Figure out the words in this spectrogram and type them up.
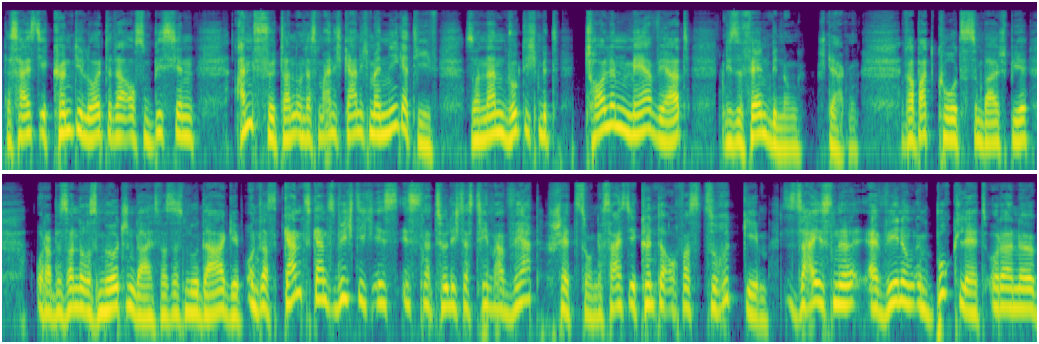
Das heißt, ihr könnt die Leute da auch so ein bisschen anfüttern und das meine ich gar nicht mal negativ, sondern wirklich mit tollem Mehrwert diese Fanbindung stärken. Rabattcodes zum Beispiel oder besonderes Merchandise, was es nur da gibt. Und was ganz, ganz wichtig ist, ist natürlich das Thema Wertschätzung. Das heißt, ihr könnt da auch was zurückgeben. Sei es eine Erwähnung im Booklet oder eine,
